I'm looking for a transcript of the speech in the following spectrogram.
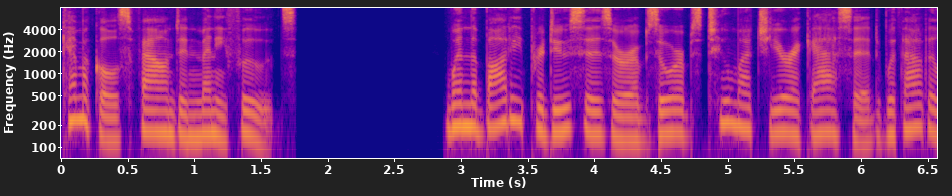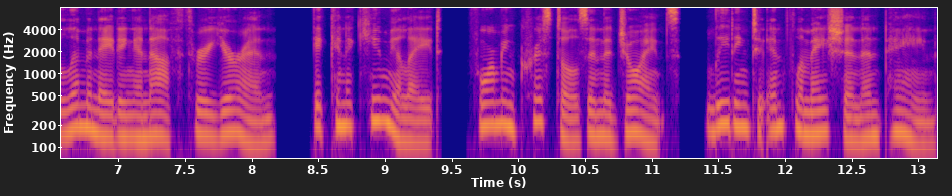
chemicals found in many foods. When the body produces or absorbs too much uric acid without eliminating enough through urine, it can accumulate, forming crystals in the joints, leading to inflammation and pain.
